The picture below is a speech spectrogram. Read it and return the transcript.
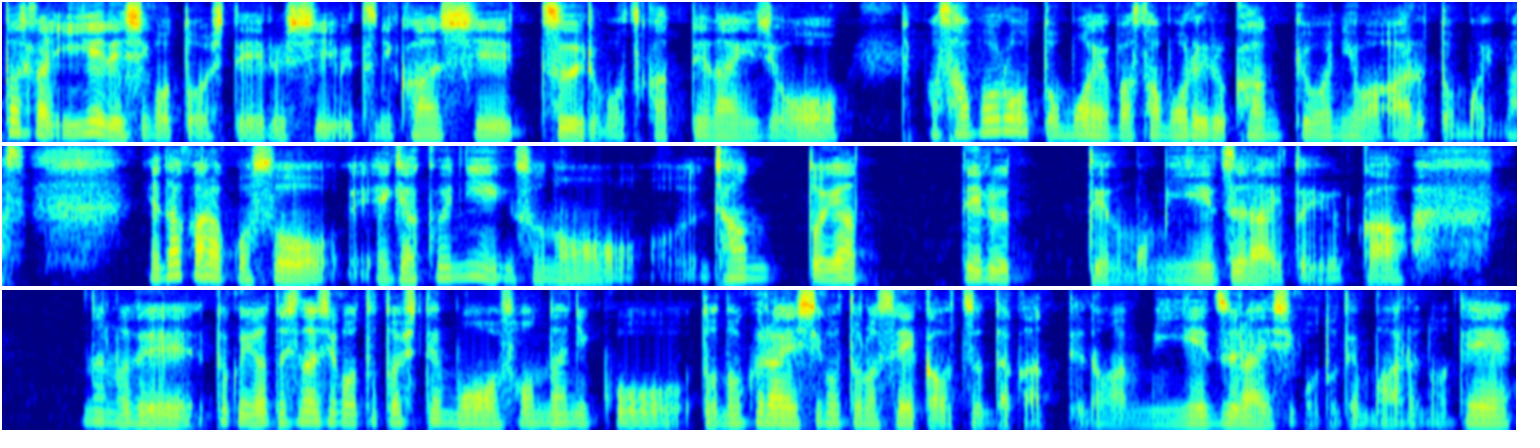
確かに家で仕事をしているし、別に監視ツールも使ってない以上、まあ、サボろうと思えばサボれる環境にはあると思います。だからこそ、逆に、その、ちゃんとやってるっていうのも見えづらいというか、なので、特に私の仕事としても、そんなにこう、どのくらい仕事の成果を積んだかっていうのが見えづらい仕事でもあるので、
